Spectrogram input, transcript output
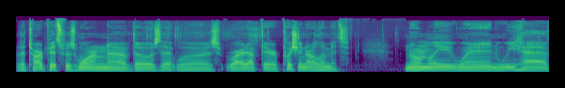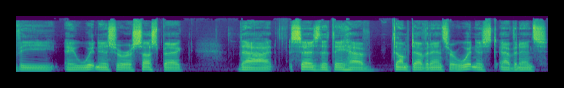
The tar pits was one of those that was right up there pushing our limits. Normally, when we have a, a witness or a suspect that says that they have dumped evidence or witnessed evidence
